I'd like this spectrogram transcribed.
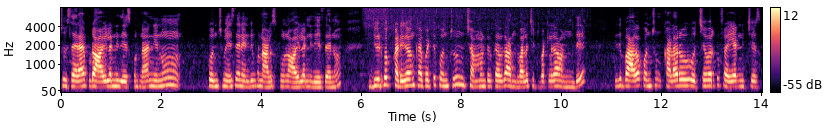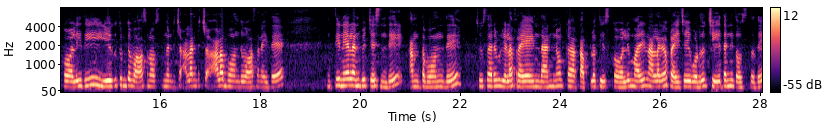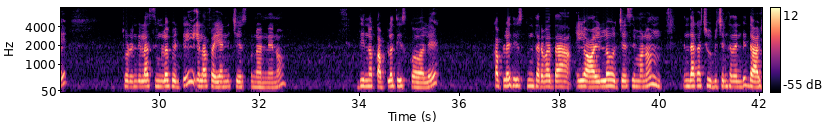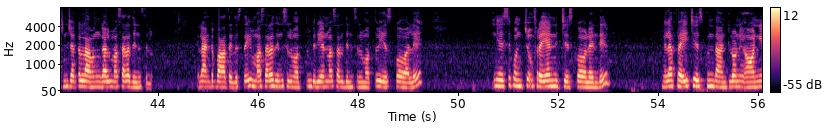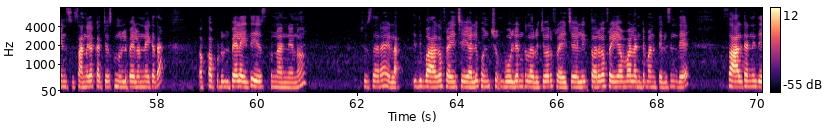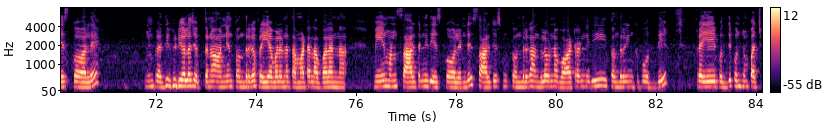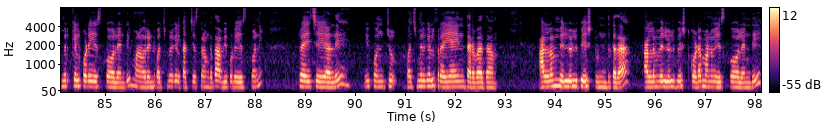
చూసారా? ఇప్పుడు ఆయిల్ అన్నీ వేసుకుంటున్నాను నేను కొంచెం వేసానండి. ఇప్పుడు నాలుగు స్పూన్లు ఆయిల్ అన్నీ వేసాను జీడిపప్పు కడిగాం కాబట్టి కొంచెం చెమ్మ ఉంటుంది కాబట్టి అందువల్ల చిట్టుపట్లుగా ఉంది. ఇది బాగా కొంచెం కలరు వచ్చే వరకు ఫ్రై అన్ని చేసుకోవాలి. ఇది ఏగుతుంటే వాసన వస్తుందండి. చాలా అంటే చాలా బాగుంది వాసన అయితే. తినేయాలనిపించేసింది. అంత బాగుంది. చూసారు ఇప్పుడు ఎలా ఫ్రై అయిన దాన్ని ఒక కప్లో తీసుకోవాలి. మరి నల్లగా ఫ్రై చేయకూడదు. చేదని వస్తుంది. చూడండి ఇలా సిమ్లో పెట్టి ఇలా ఫ్రై అన్ని చేసుకున్నాను నేను. దీన్ని ఒక కప్లో తీసుకోవాలి. కప్లో తీసుకున్న తర్వాత ఈ ఆయిల్లో వచ్చేసి మనం ఇందాక చూపించాను కదండి దాల్చిన చెక్క లవంగాలు మసాలా దినుసులు. ఇలాంటి బాగా తెలుస్తాయి. మసాలా దినుసులు మొత్తం బిర్యానీ మసాలా దినుసులు మొత్తం వేసుకోవాలి. వేసి కొంచెం ఫ్రై అన్ని చేసుకోవాలండి ఇలా ఫ్రై చేసుకుని దాంట్లోని ఆనియన్స్ సన్నగా కట్ చేసుకుని ఉల్లిపాయలు ఉన్నాయి కదా ఒకప్పుడు ఉల్లిపాయలు అయితే వేసుకున్నాను నేను. చూసారా ఇలా ఇది బాగా ఫ్రై చేయాలి. కొంచెం గోల్డెన్ కలర్ వచ్చే వరకు ఫ్రై చేయాలి. త్వరగా ఫ్రై అవ్వాలంటే మనకు తెలిసిందే. సాల్ట్ అనేది వేసుకోవాలి నేను ప్రతి వీడియోలో చెప్తాను ఆనియన్ తొందరగా ఫ్రై అవ్వాలన్నా టమాటాలు అవ్వాలన్నా మెయిన్ మనం సాల్ట్ అనేది వేసుకోవాలండి సాల్ట్ వేసుకుని తొందరగా అందులో ఉన్న వాటర్ అనేది తొందరగా ఇంకిపోద్ది ఫ్రై అయిపోద్ది. కొంచెం పచ్చిమిరపకాయలు కూడా వేసుకోవాలండి. మనం రెండు పచ్చిమిరపకాయలు కట్ చేసుకున్నాం కదా అవి కూడా వేసుకొని ఫ్రై చేయాలి. ఇవి కొంచెం పచ్చిమిరపకాయలు ఫ్రై అయిన తర్వాత అల్లం వెల్లుల్లి పేస్ట్ ఉంది కదా అల్లం వెల్లుల్లి పేస్ట్ కూడా మనం వేసుకోవాలండి.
